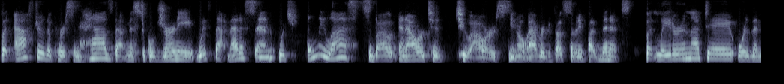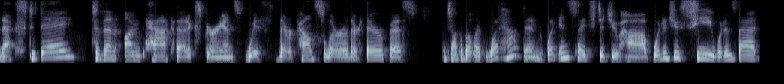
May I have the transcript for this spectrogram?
But after the person has that mystical journey with that medicine, which only lasts about an hour to two hours, you know, average about 75 minutes. But later in that day or the next day, to then unpack that experience with their counselor or their therapist and talk about like what happened? What insights did you have? What did you see? What is that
